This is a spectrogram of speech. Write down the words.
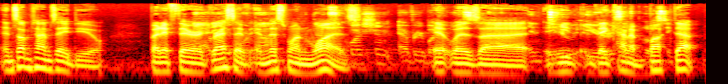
And sometimes they do. But if they're Daddy aggressive or and this one was, it was uh he they kind of of bucked up.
